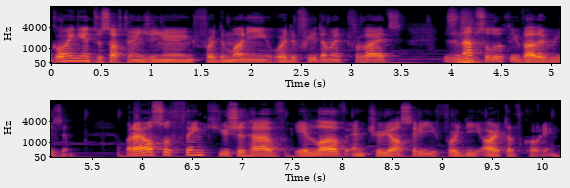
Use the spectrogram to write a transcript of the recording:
going into software engineering for the money or the freedom it provides is an absolutely valid reason, but I also think you should have a love and curiosity for the art of coding.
